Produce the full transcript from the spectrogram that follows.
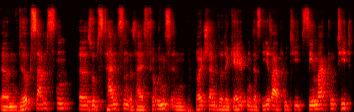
ähm, wirksamsten äh, Substanzen. Das heißt, für uns in Deutschland würde gelten das Liraglutid, Semaglutid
